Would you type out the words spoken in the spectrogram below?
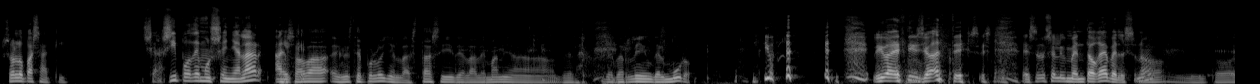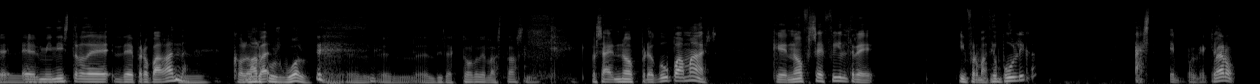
solo pasa aquí. O sea, así podemos señalar al que... Pasaba en este pueblo y en la Stasi de la Alemania de, de Berlín del muro. Lo iba a decir yo antes. Eso se lo inventó Goebbels, ¿no? Inventó ahí, El ministro de, de propaganda. cual- Marcus Wolf, el, el- el director de la Stasi. O sea, nos preocupa más que no se filtre información pública. Hasta- eh, porque claro,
